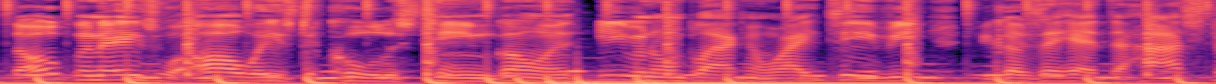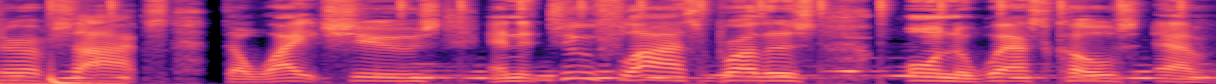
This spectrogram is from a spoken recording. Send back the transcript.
The Oakland A's were always the coolest team going, even on black and white TV, because they had the high stirrup socks, the white shoes, and the two flyest brothers on the West Coast ever.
